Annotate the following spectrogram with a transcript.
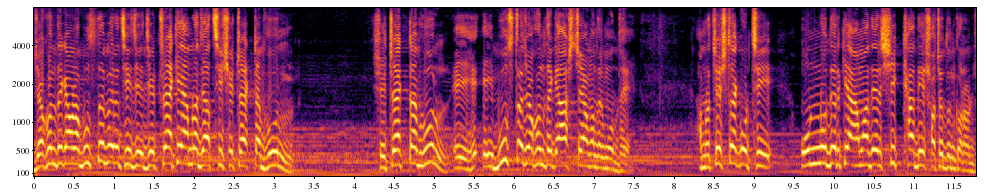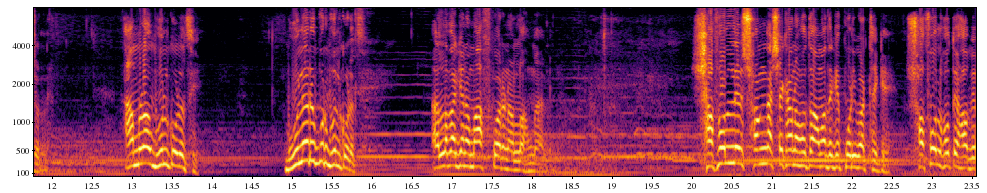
যখন থেকে আমরা বুঝতে পেরেছি যে যে ট্র্যাকে আমরা যাচ্ছি, সে ট্র্যাকটা ভুল। সে ট্র্যাকটা ভুল। এই এই বুঝটা যখন থেকে আসছে আমাদের মধ্যে, আমরা চেষ্টা করছি অন্যদেরকে আমাদের শিক্ষা দিয়ে সচেতন করার জন্য। আমরাও ভুল করেছি। ভুলের উপর ভুল করেছি। আল্লাহ যেন মাফ করেন আল্লাহ আমিন। সাফল্যের সংজ্ঞা শেখানো হতো আমাদেরকে পরিবার থেকে। সফল হতে হবে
